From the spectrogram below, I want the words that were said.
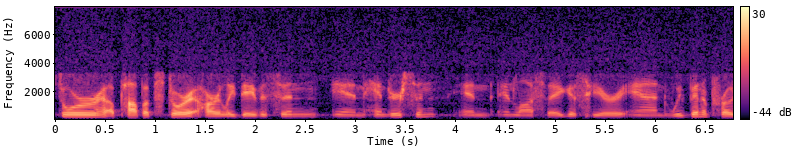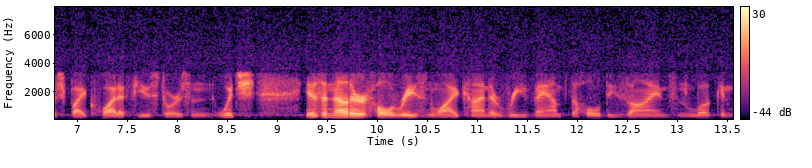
store, a pop up store at Harley Davidson in Henderson, in in Las Vegas here, and we've been approached by quite a few stores, and which is another whole reason why I kind of revamped the whole designs and look and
